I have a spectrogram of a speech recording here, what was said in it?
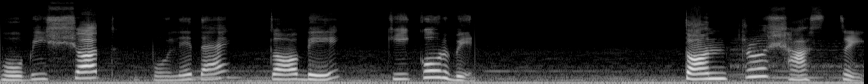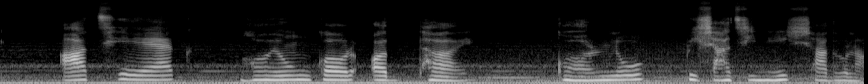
ভবিষ্যৎ বলে দেয়, তবে কি করবেন? তন্ত্রশাস্ত্রে আছে এক ভয়ঙ্কর অধ্যায়। কর্ণ পিসাচিনীর সাধনা।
